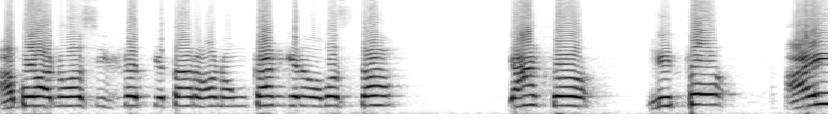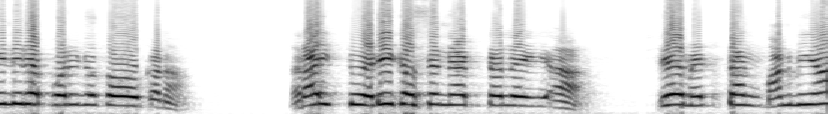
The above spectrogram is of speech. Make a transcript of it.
આબોઆ નો સિગ્નત કેતાર હો નોંકાન કે અવસ્થા જહા તો નિતો আইন রে পরিণত কানা রাইট টু এডুকেশন অ্যাক্ট লেয়া তে মেটাং মানমিয়া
